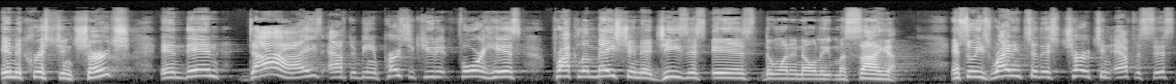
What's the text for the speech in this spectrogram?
in the Christian church. And then dies after being persecuted for his proclamation that Jesus is the one and only Messiah. And so he's writing to this church in Ephesus.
